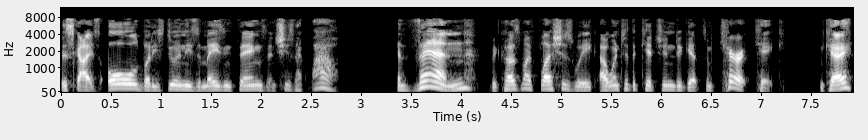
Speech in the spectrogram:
this guy's old, but he's doing these amazing things. And she's like, wow. And then, because my flesh is weak, I went to the kitchen to get some carrot cake. Okay?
